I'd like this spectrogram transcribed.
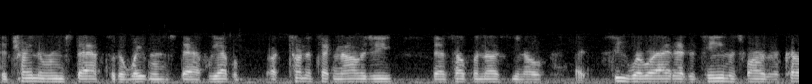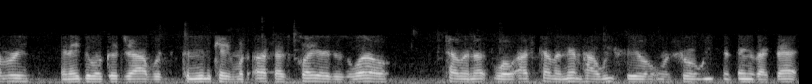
the training room staff to the weight room staff. We have a, a ton of technology that's helping us, you know, see where we're at as a team as far as recovery. And they do a good job with communicating with us as players as well, telling us, well, us telling them how we feel on short weeks and things like that,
